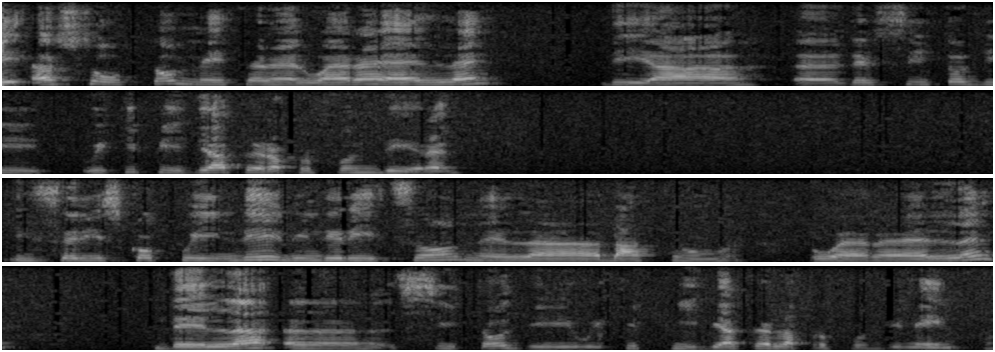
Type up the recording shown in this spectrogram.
e sotto mettere l'URL uh, eh, del sito di Wikipedia per approfondire. Inserisco quindi l'indirizzo nel button URL del eh, sito di Wikipedia per l'approfondimento.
